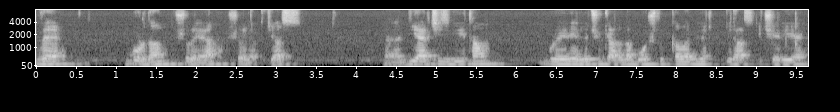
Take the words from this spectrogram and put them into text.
Ve buradan şuraya şöyle yapacağız. Ee, diğer çizgiyi tam buraya değil de çünkü arada boşluk kalabilir. Biraz içeriye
